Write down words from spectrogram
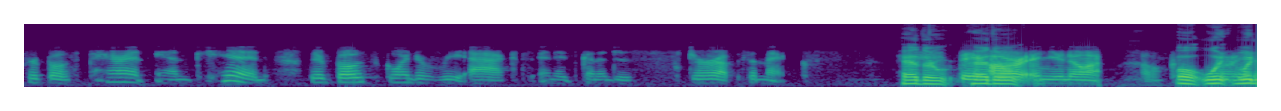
for both parent and kid. They're both going to react, and it's going to just stir up the mix. Heather, they Heather, are, and you know. Oh, oh when, when,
